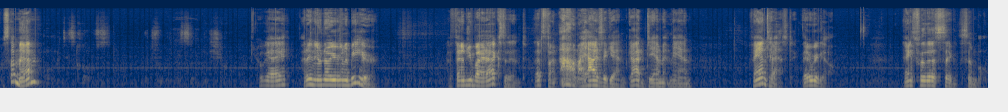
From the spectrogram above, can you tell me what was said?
What's up, man? Okay. I didn't even know you were going to be here. Found you by accident. That's fine. Ah, my eyes again. God damn it, man. Fantastic. There we go. Thanks for this symbol.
